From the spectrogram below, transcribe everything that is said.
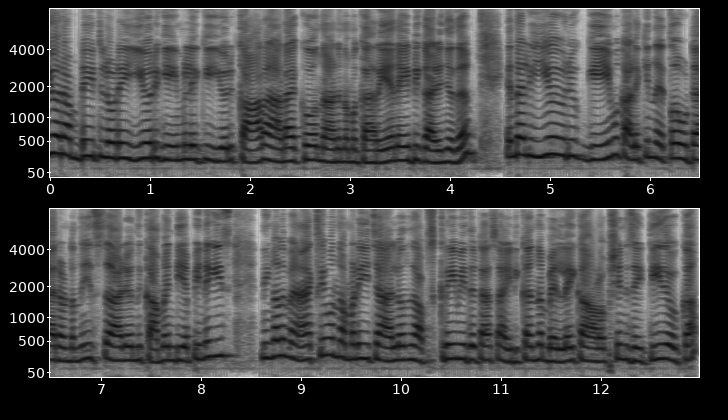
ഈ ഒരു അപ്ഡേറ്റിലൂടെ ഈ ഒരു ഗെയിമിലേക്ക് ഈ ഒരു കാർ ആടാക്കുമെന്നാണ് നമുക്ക് അറിയാനായിട്ട് കഴിഞ്ഞത്. എന്നാൽ ഈ ഒരു ഗെയിം കളിക്കുന്ന എത്ര കൂട്ടുകാരുണ്ടെന്ന് ഈ ചാനൽ ഒന്ന് കമന്റ് ചെയ്യുക. പിന്നെ ഈ നിങ്ങൾ മാക്സിമം നമ്മുടെ ഈ ചാനൽ ഒന്ന് സബ്സ്ക്രൈബ് ചെയ്തിട്ട് ആ സൈഡിൽ കാണുന്ന ബെല്ലൈക്കൺ ഓപ്ഷൻ സെറ്റ് ചെയ്ത് വെക്കുക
